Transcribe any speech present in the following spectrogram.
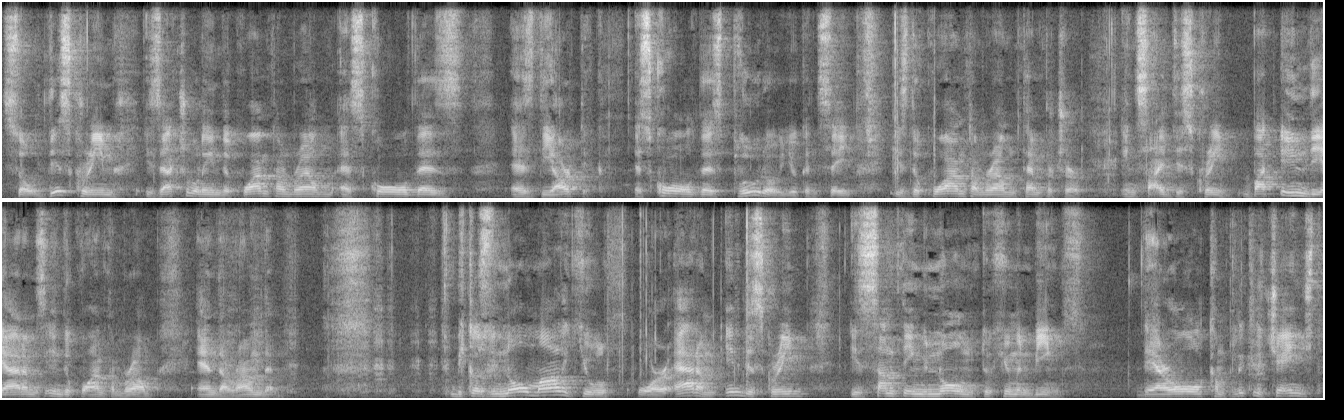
So this cream is actually in the quantum realm as cold as as the arctic. As cold as Pluto, you can say, is the quantum realm temperature inside this screen, but in the atoms in the quantum realm and around them. Because no molecule or atom in this screen is something known to human beings. They are all completely changed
